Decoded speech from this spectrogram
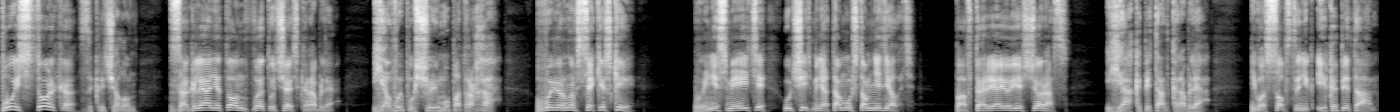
«Пусть только!» — закричал он. «Заглянет он в эту часть корабля. Я выпущу ему потроха выверну все кишки. Вы не смеете учить меня тому, что мне делать. Повторяю еще раз. Я капитан корабля, его собственник и капитан.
